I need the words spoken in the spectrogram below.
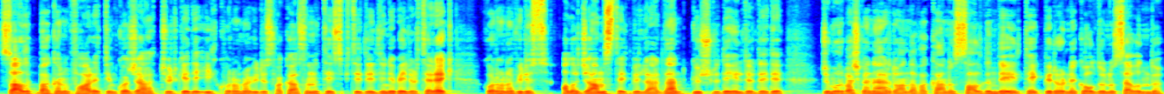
Sağlık Bakanı Fahrettin Koca, Türkiye'de ilk koronavirüs vakasının tespit edildiğini belirterek koronavirüs alacağımız tedbirlerden güçlü değildir dedi. Cumhurbaşkanı Erdoğan da vakanın salgın değil tek bir örnek olduğunu savundu.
